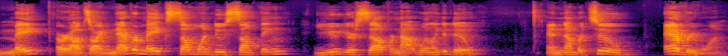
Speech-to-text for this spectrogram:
Make or I'm sorry, never make someone do something you yourself are not willing to do. And number two, everyone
